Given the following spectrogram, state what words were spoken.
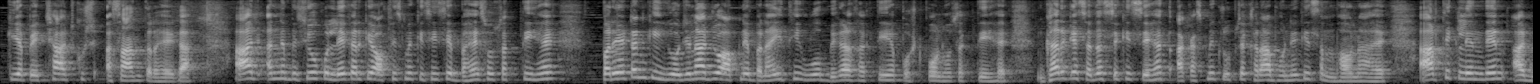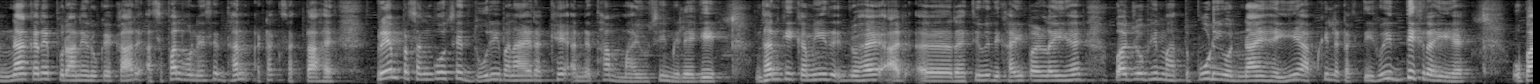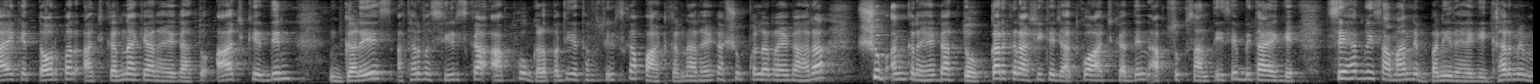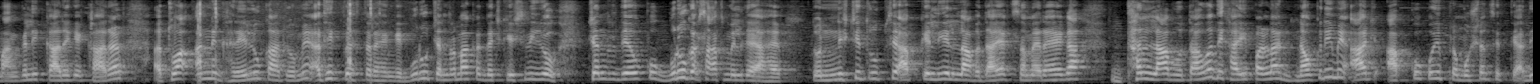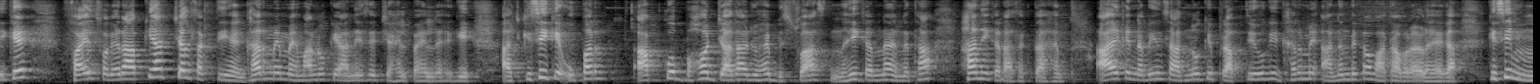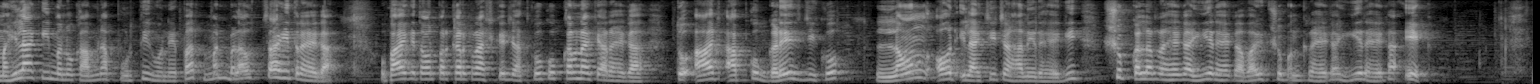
की अपेक्षा आज कुछ अशांत रहेगा। आज अन्य विषयों को लेकर के ऑफ़िस में किसी से बहस हो सकती है पर्यटन की योजना जो आपने बनाई थी, वो बिगड़ सकती है पोस्टपोन हो सकती है। घर के सदस्य की सेहत आकस्मिक रूप से खराब होने की संभावना है। आर्थिक लेन देन आज न करें, पुराने रुके कार्य असफल होने से धन अटक सकता है। प्रेम प्रसंगों से दूरी बनाए रखें, अन्यथा मायूसी मिलेगी। धन की कमी जो है, आज रहती हुई दिखाई पड़ रही है। वह जो भी महत्वपूर्ण योजनाएँ हैं, ये आपकी लटकती हुई दिख रही है। उपाय के तौर पर आज करना क्या रहेगा? तो आज के दिन गणेश अथर्व शीर्ष का, आपको गणपति अथर्व शीर्ष का पाठ करना रहेगा, शुभ कलर रहेगा हरा, शुभ अंक रहेगा दो। कर्क राशि के जातकों, आज का दिन आप सुख शांति से बिताएँगे। सेहत भी सामान्य बनी रहेगी। घर में मांगलिक कार्य के कारण अथवा अन्य घरेलू कार्यों में अधिक व्यस्त रहेंगे। गुरु चंद्रमा का गजकेशरी योग चंद्रदेव को गुरु का साथ मिल गया है। तो निश्चित रूप से आपके लिए लाभदायक समय रहेगा। धन लाभ होता हुआ दिखाई पड़ रहा नौकरी में आज आपको कोई प्रमोशन इत्यादि के फाइल्स वगैरह आपकी आज चल सकती हैं। घर में मेहमानों के आने से चहल पहल रहेगी। आज किसी के ऊपर आपको बहुत ज़्यादा जो है विश्वास नहीं करना, अन्यथा हानि करा सकता है। आय के नवीन साधनों की प्राप्ति होगी। घर में आनंद का वातावरण रहेगा। किसी महिला की मनोकामना पूर्ति होने पर मन बड़ा उत्साहित रहेगा। उपाय के तौर पर कर्क राशि के जातकों को करना क्या रहेगा? तो आज आपको गणेश जी को लौंग और इलायची चढ़ानी रहेगी। शुभ कलर रहेगा, ये रहेगा वाइट, शुभ अंक रहेगा, ये रहेगा एक।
